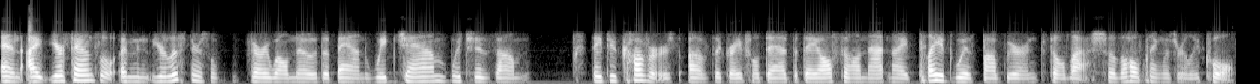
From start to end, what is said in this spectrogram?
And I, your fans will, I mean, your listeners will very well know the band Wig Jam, which is um, they do covers of the Grateful Dead, but they also on that night played with Bob Weir and Phil Lesh. So the whole thing was really cool.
